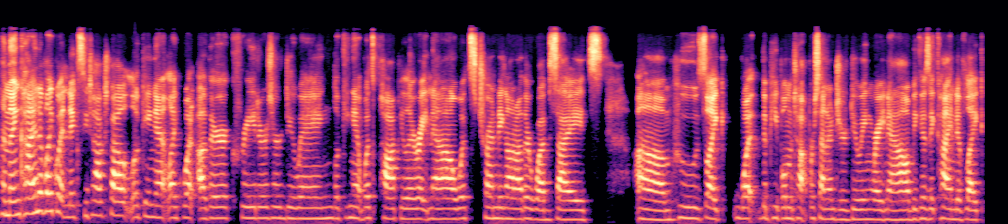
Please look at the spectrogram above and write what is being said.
and then kind of like what Nyxie talked about, looking at like what other creators are doing, looking at what's popular right now, what's trending on other websites, um, who's like what the people in the top percentage are doing right now, because it kind of like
